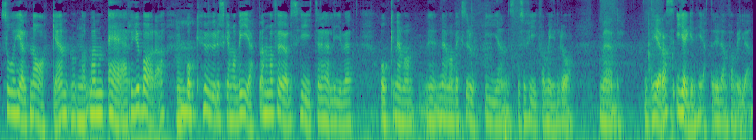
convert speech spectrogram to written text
så helt naken. Mm. Man är ju bara. Och hur ska man veta när man föds hit till det här livet och när man, eh, när man växer upp i en specifik familj då med deras egenheter i den familjen.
